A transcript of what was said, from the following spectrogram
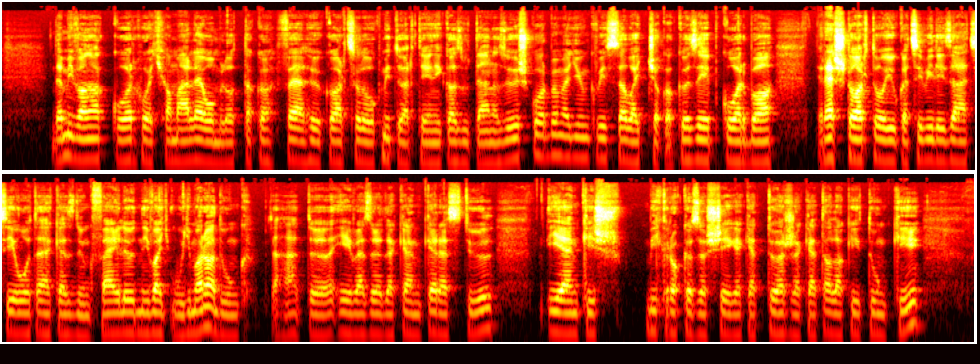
de mi van akkor, hogyha már leomlottak a felhőkarcolók, mi történik azután az őskorba megyünk vissza, vagy csak a középkorba, restartoljuk a civilizációt, elkezdünk fejlődni, vagy úgy maradunk? Tehát évezredeken keresztül ilyen kis mikroközösségeket, törzseket alakítunk ki.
